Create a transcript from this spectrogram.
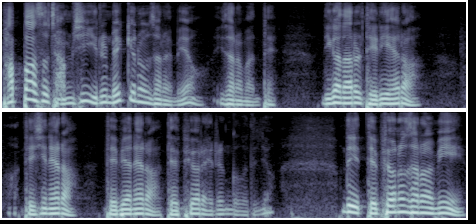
바빠서 잠시 일을 맡겨놓은 사람이에요. 이 사람한테 네가 나를 대리해라, 어, 대신해라, 대변해라, 대표해라 이런 거거든요. 근데 대표하는 사람이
